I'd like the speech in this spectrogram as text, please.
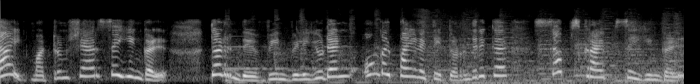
லைக் மற்றும் ஷேர் செய்யுங்கள். தொடர்ந்து விண்வெளியுடன் உங்கள் பயணத்தை தொடர்ந்திருக்க சப்ஸ்கிரைப் செய்யுங்கள்.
